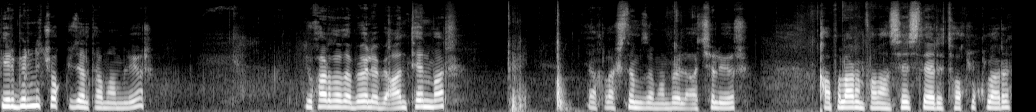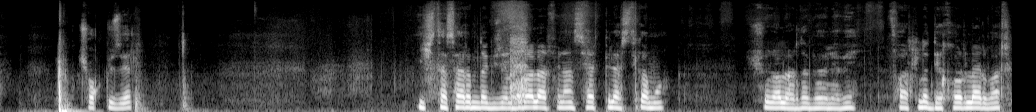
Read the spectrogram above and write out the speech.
birbirini çok güzel tamamlıyor. Yukarıda da böyle bir anten var. Yaklaştığım zaman böyle açılıyor. Kapıların falan sesleri, toklukları çok güzel. İç tasarım da güzel. Buralar falan sert plastik ama şuralarda böyle bir farklı dekorlar var.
